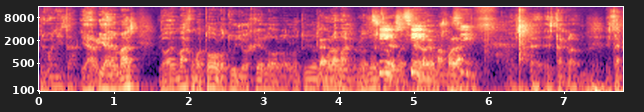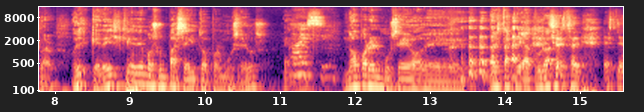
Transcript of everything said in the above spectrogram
Muy bonita. Y, y además, lo demás como todo lo tuyo, es que lo, lo, lo tuyo Claro. mola más. Lo nuestro, Sí, pues, sí, es lo que más mola. sí. pues, está claro, está claro. Oye, ¿queréis que demos un paseíto por museos? Venga, Ay, sí. No por el museo de, de esta criatura Yo estoy, estoy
